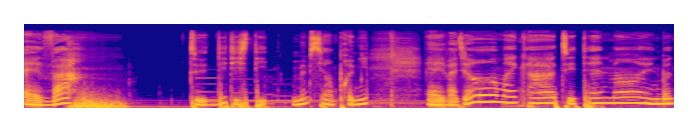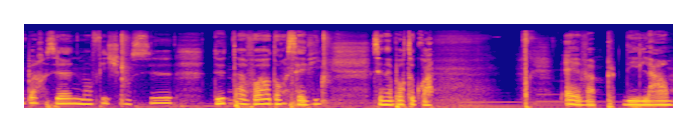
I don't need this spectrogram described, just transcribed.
elle va te détester, même si en premier, elle va dire, oh my God, tu es tellement une bonne personne, mon fils chanceux de t'avoir dans sa vie. C'est n'importe quoi. Elle va des larmes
